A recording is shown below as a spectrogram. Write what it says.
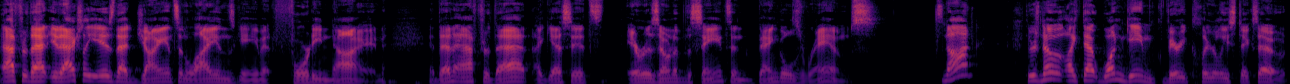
After that, it actually is that Giants and Lions game at 49. And then after that, I guess it's Arizona the Saints and Bengals Rams. It's not there's no like that one game very clearly sticks out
